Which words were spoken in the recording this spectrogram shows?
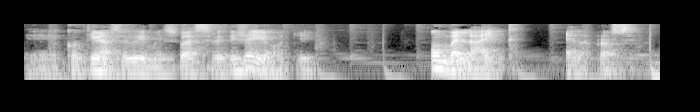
e continua a seguirmi su Essere DJ Oggi. Un bel like en la próxima.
